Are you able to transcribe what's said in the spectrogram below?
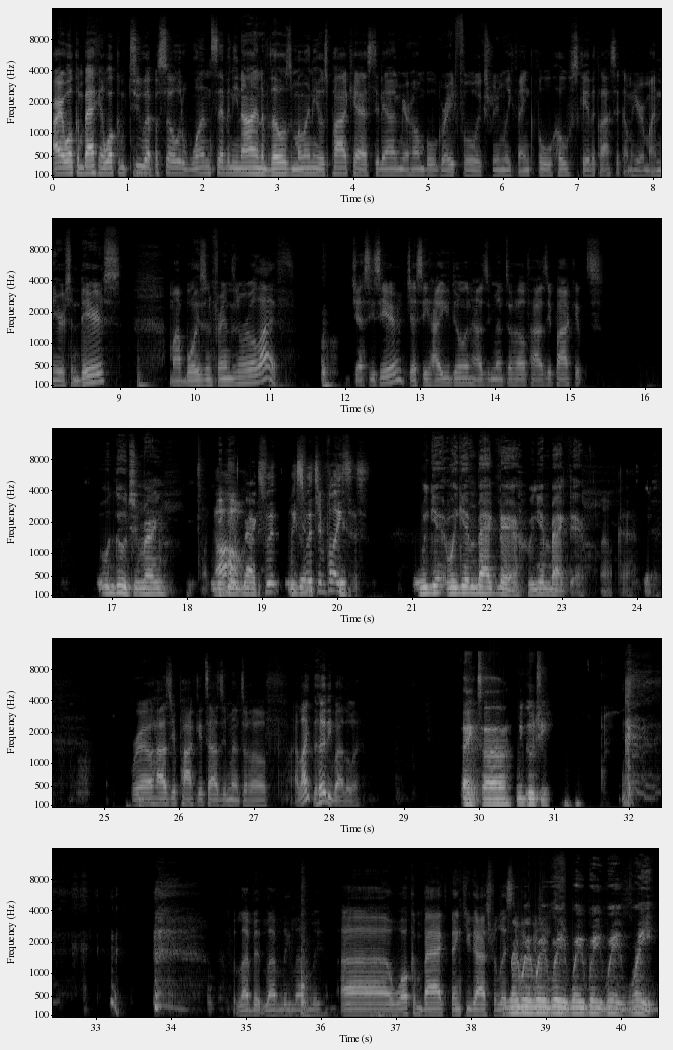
All right, welcome back and welcome to episode 179 of Those Millennials podcast. Today I'm your humble, grateful, extremely thankful host, K the Classic. I'm here with my nearest and dearest, my boys and friends in real life. Jesse's here. Jesse, how you doing? How's your mental health? How's your pockets? We're Gucci, man. We oh, getting back. We, we, we switching places. We get we getting back there. We getting back there. Okay. Yeah. Rell, how's your pockets? How's your mental health? I like the hoodie, by the way. Thanks. Uh, we Gucci. Love it, lovely, lovely. Uh, welcome back. Thank you guys for listening. Wait, wait, wait, wait, wait, wait, wait, wait.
